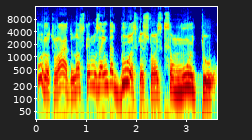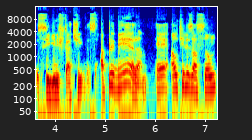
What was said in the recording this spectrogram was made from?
Por outro lado, nós temos ainda duas questões que são muito significativas. A primeira é a utilização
